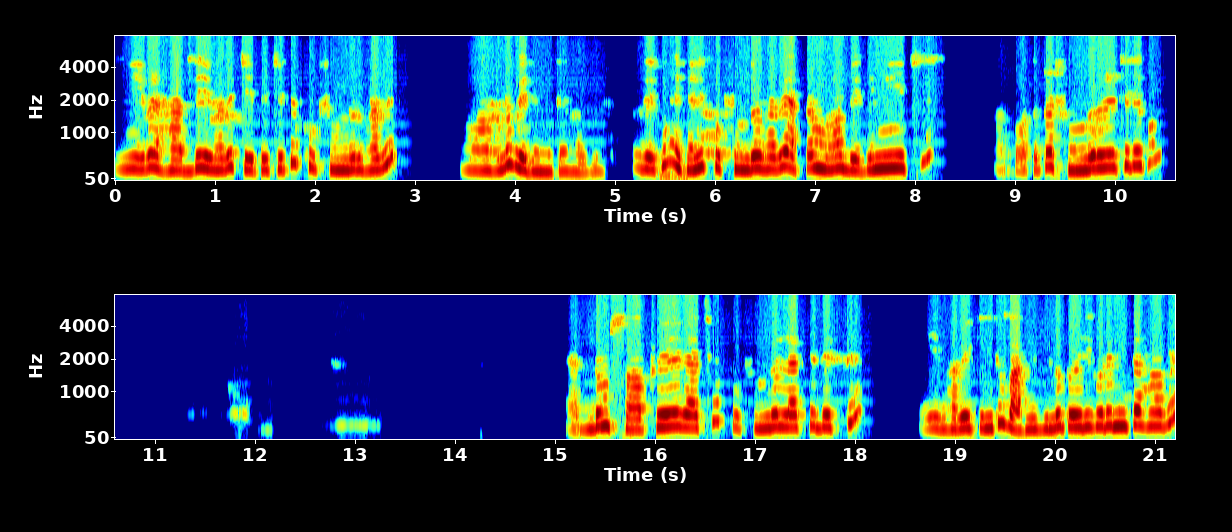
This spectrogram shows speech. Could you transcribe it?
নিয়ে এবার হাত দিয়ে এভাবে চেপে চেপে খুব সুন্দরভাবে মোয়াগুলো বেঁধে নিতে হবে। দেখুন, এখানে খুব সুন্দরভাবে একটা মোয়া বেঁধে নিয়েছি। আর কতটা সুন্দর হয়েছে দেখুন। একদম সফট হয়ে গেছে, খুব সুন্দর লাগছে দেখতে। এইভাবে কিন্তু বাকিগুলো তৈরি করে নিতে হবে।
